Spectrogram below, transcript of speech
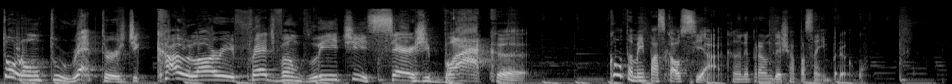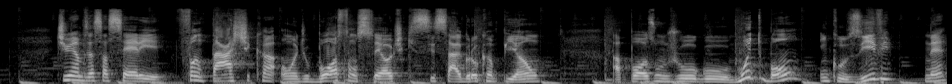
Toronto Raptors de Kyle Lowry, Fred Van Vliet e Serge Ibaka. Com também Pascal Siakam, né, para não deixar passar em branco. Tivemos essa série fantástica onde o Boston Celtics se sagrou campeão após um jogo muito bom, inclusive, né?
